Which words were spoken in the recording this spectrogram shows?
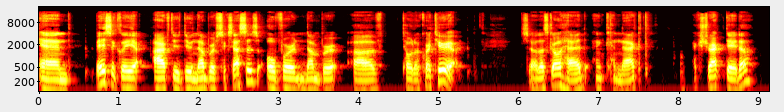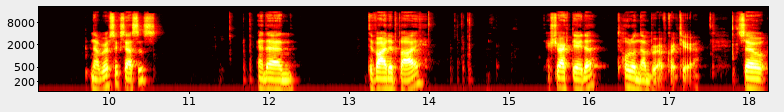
And basically, I have to do number of successes over number of total criteria. So let's go ahead and connect extract data, number of successes, and then divided by extract data, total number of criteria. So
